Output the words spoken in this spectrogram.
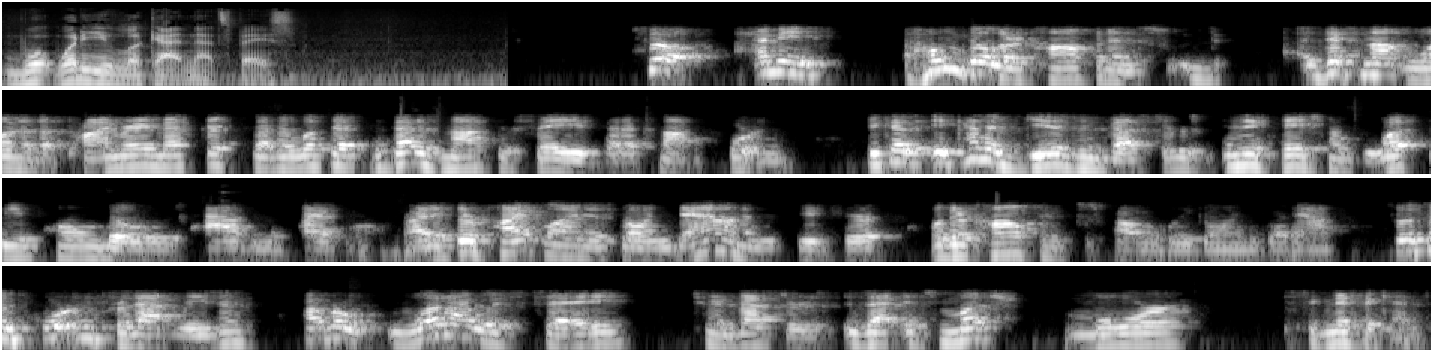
wh- what do you look at in that space? So, I mean, home builder confidence, that's not one of the primary metrics that I look at, but that is not to say that it's not important because it kind of gives investors indication of what these home builders have in the pipeline, right? If their pipeline is going down in the future, well, their confidence is probably going to go down. So it's important for that reason. However, what I would say to investors is that it's much more significant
